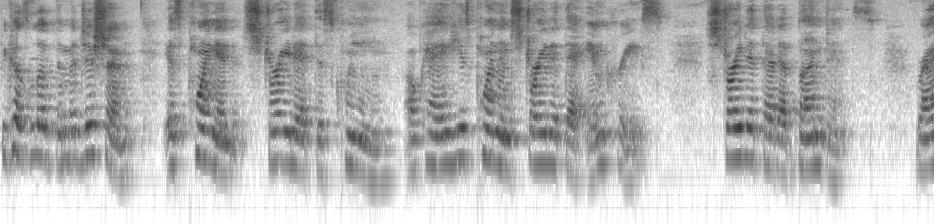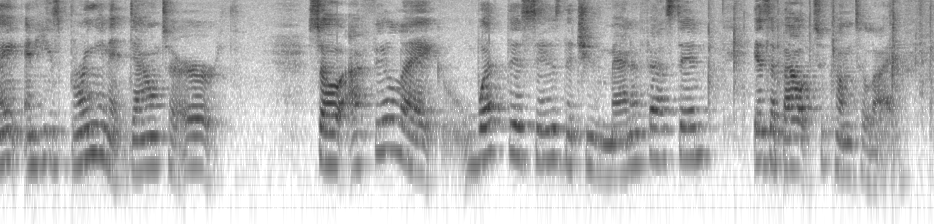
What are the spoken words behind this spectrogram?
Because look, the magician is pointed straight at this queen. Okay? He's pointing straight at that increase. Straight at that abundance right? And he's bringing it down to earth. So I feel like what this is that you've manifested is about to come to life,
